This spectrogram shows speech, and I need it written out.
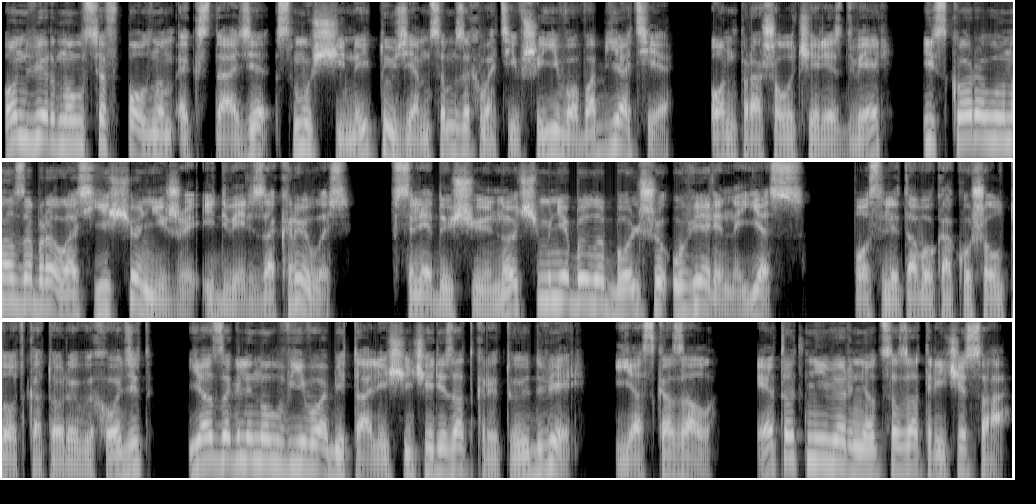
он вернулся в полном экстазе с мужчиной-туземцем, захвативший его в объятия. Он прошел через дверь, и скоро луна забралась еще ниже, и дверь закрылась. В следующую ночь мне было больше уверенно, yes. После того, как ушел тот, который выходит, я заглянул в его обиталище через открытую дверь. Я сказал, этот не вернется за три часа.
